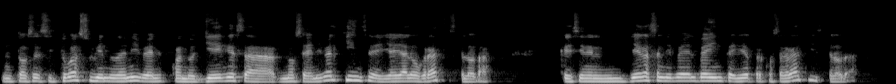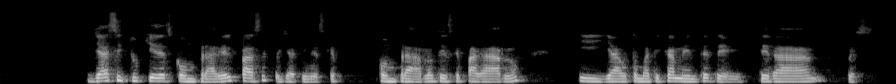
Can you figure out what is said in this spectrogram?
Entonces, si tú vas subiendo de nivel, cuando llegues a, no sé, nivel 15 y hay algo gratis, te lo da. Que si llegas al nivel 20 y hay otra cosa gratis, te lo da. Ya si tú quieres comprar el pase, pues ya tienes que comprarlo, tienes que pagarlo y ya automáticamente te, te da pues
